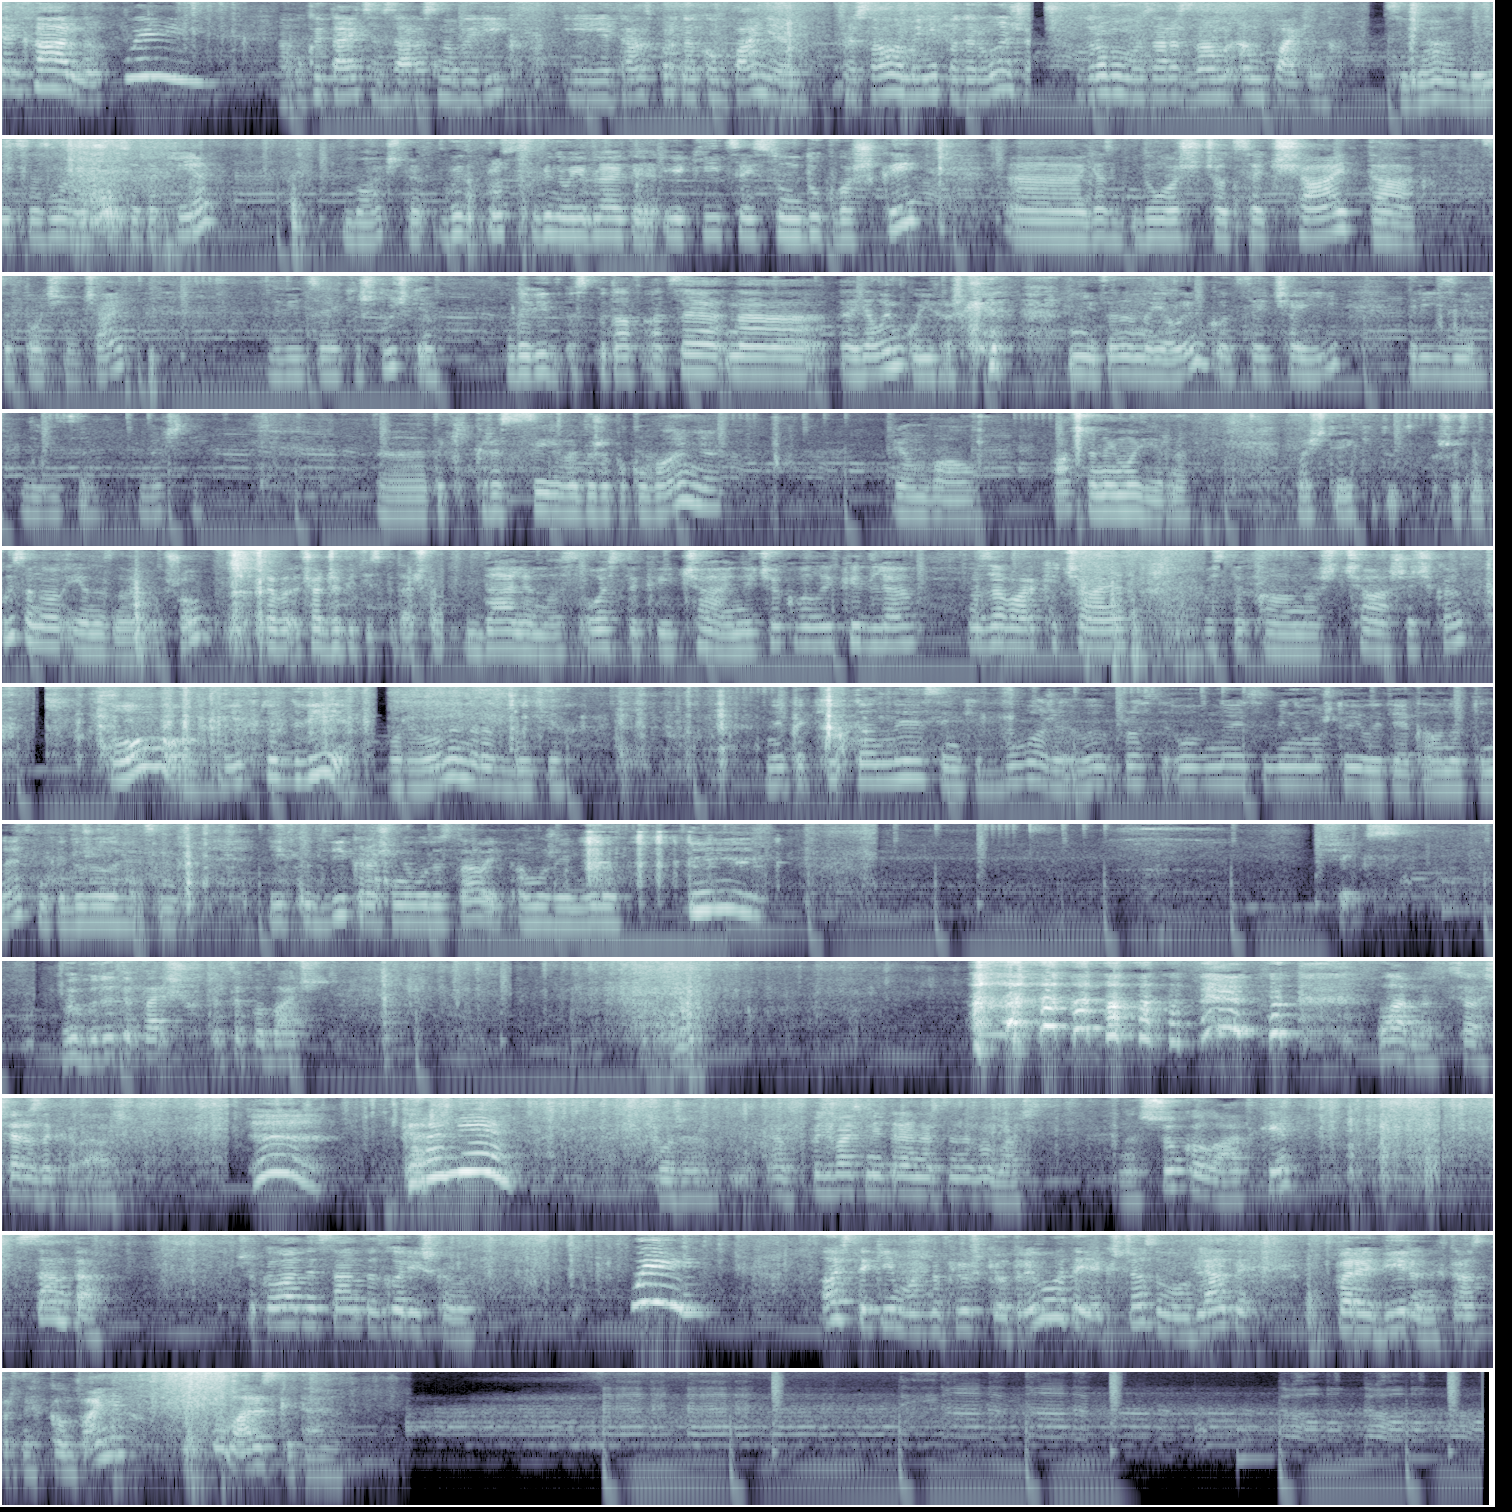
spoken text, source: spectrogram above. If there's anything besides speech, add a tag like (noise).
Дивіться, як гарно. Уі! У китайців зараз новий рік, і транспортна компанія прислала мені подарунок. Зробимо зараз з вами анпакінг. Це я, здається, знаю, що це таке. Бачите, ви просто собі не уявляєте, який цей сундук важкий. Е, я думаю, що це чай. Так, це точно чай. Дивіться, які штучки. Давід спитав, а це на ялинку іграшки? (laughs) Ні, це не на ялинку, це чаї різні. Дивіться, бачите. Е, такі красиве дуже пакування. Прям вау. Пахне неймовірно. Бачите, які тут щось написано, я не знаю, що. Треба чат GPT спитати. Далі у нас ось такий чайничок великий для заварки чаю. Ось така у нас чашечка. О, їх тут дві. Боже, вони не розбиті. Не такі тонесенькі, боже, ви просто о, навіть собі не можете уявити, яка вона тонесенька, дуже легесенька. Їх тут дві краще не буду ставити, а може і буду. Шикс. Ви будете перші, хто це побачить. Ладно, все, ще раз закриваю. (gasps) Карамель! Боже, сподіваюсь, мій тренер це не побачить. Шоколадки. Санта. Шоколадний Санта з горішками. Уі! Ось такі можна плюшки отримувати, якщо замовляти в перевірених транспортних компаніях товари з Китаю.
